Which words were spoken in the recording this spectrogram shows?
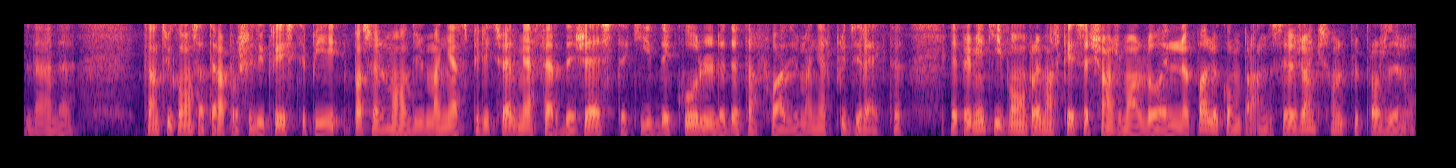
la, quand tu commences à te rapprocher du Christ, puis pas seulement d'une manière spirituelle, mais à faire des gestes qui découlent de ta foi d'une manière plus directe, les premiers qui vont remarquer ce changement-là et ne pas le comprendre, c'est les gens qui sont le plus proches de nous.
